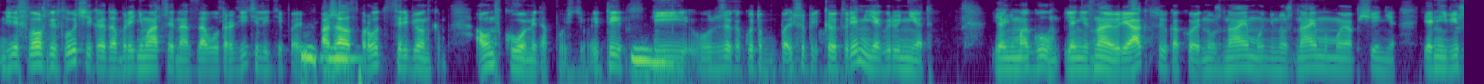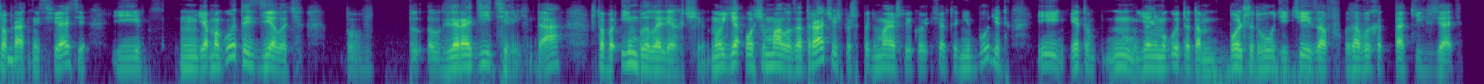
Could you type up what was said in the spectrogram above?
есть сложные случаи, когда в реанимации нас зовут родители, типа, пожалуйста, поработайте с ребенком, а он в коме, допустим, и ты, и уже какой-то большой период времени я говорю нет, я не могу, я не знаю реакцию какой, нужна ему, не нужна ему мое общение, я не вижу обратной связи, и я могу это сделать для родителей, да, чтобы им было легче. Но я очень мало затрачиваюсь, потому что понимаю, что эффекта не будет, и это, ну, я не могу это там больше двух детей за, за выход таких взять.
